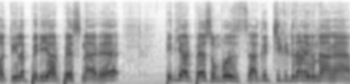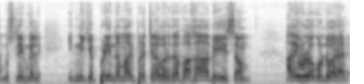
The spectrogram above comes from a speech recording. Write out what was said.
மத்தியில் பெரியார் பேசினார். பெரியார் பேசும்போது சகிச்சுக்கிட்டு தானே இருந்தாங்க முஸ்லீம்கள். இன்னைக்கு எப்படி இந்த மாதிரி பிரச்சனை வருது வகாபிசம் அதை உள்ளே கொண்டு வராரு.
